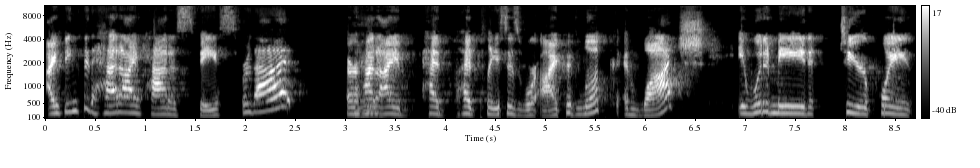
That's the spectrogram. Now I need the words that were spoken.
I think that had I had a space for that, or mm-hmm. had I had had places where I could look and watch, it would have made to your point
